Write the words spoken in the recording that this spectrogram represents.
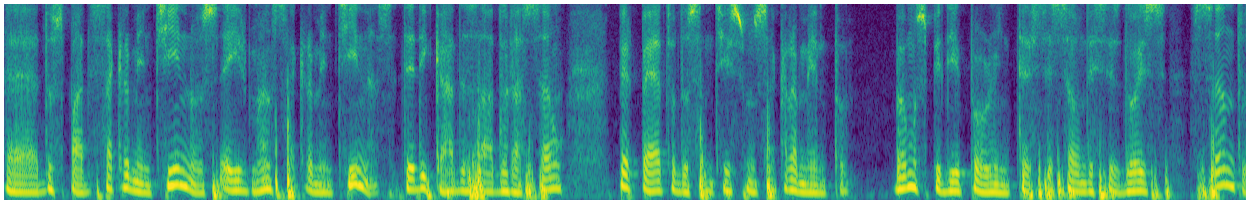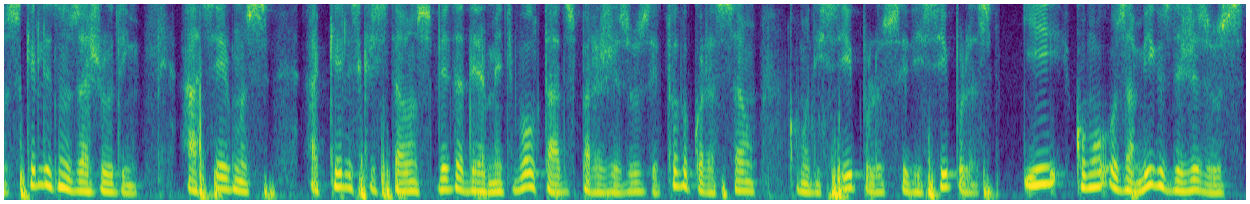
eh, dos padres sacramentinos e irmãs sacramentinas, dedicadas à adoração perpétua do Santíssimo Sacramento. Vamos pedir por intercessão desses dois santos que eles nos ajudem a sermos aqueles cristãos verdadeiramente voltados para Jesus de todo o coração, como discípulos e discípulas, e como os amigos de Jesus.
